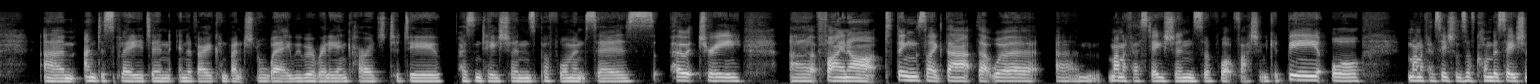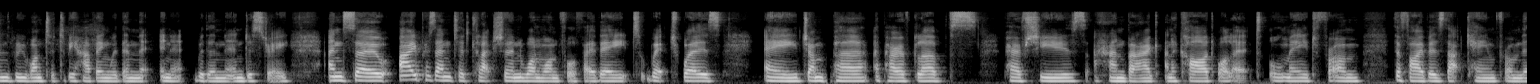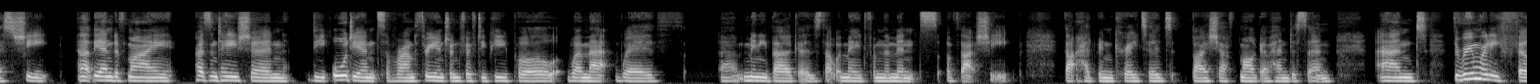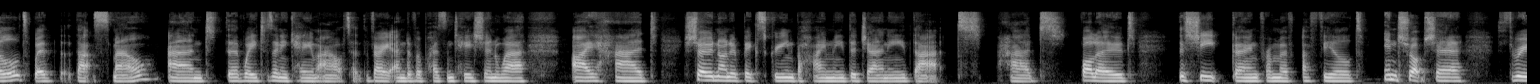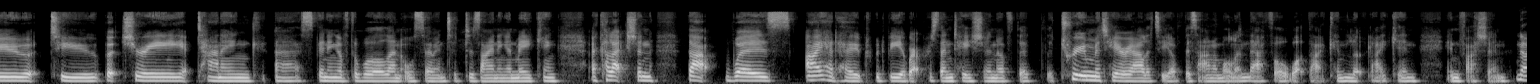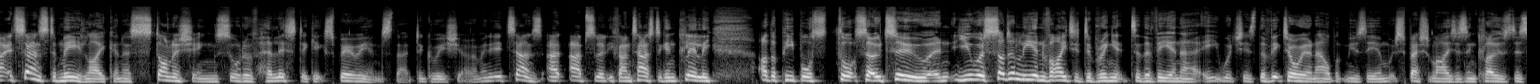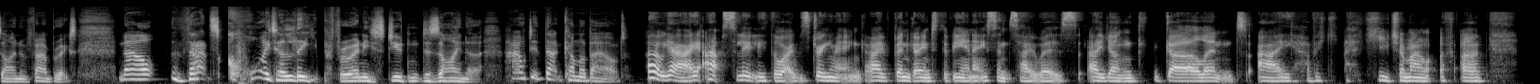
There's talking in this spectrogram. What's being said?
um, and displayed in, in a very conventional way. We were really encouraged to do presentations, performances, poetry, uh, fine art, things like that, that were um, manifestations of what fashion could be or manifestations of conversations we wanted to be having within the in it within the industry. And so I presented collection 11458, which was a jumper, a pair of gloves, a pair of shoes, a handbag, and a card wallet, all made from the fibers that came from this sheep. And at the end of my presentation, the audience of around 350 people were met with uh, mini burgers that were made from the mince of that sheep that had been created by chef Margot Henderson. And the room really filled with that smell. And the waiters only came out at the very end of a presentation where I had shown on a big screen behind me the journey that had followed the sheep going from a, a field in Shropshire through to butchery, tanning, uh, spinning of the wool, and also into designing and making a collection that was, I had hoped, would be a representation of the, the true materiality of this animal and therefore what that can look like in, in fashion. Now, it sounds to me like an astonishing sort of holistic experience, that degree show. I mean, it sounds a- absolutely fantastic, and clearly other people thought so too. And you were suddenly invited to bring it to the V&A, which is the Victoria and Albert Museum, which specialises in clothes design and fabrics. Now, that's quite a leap for any student designer. How did that come about? Oh, yeah, I absolutely thought I was dreaming. I've been going to the V&A since I was a young girl, and I have a, a huge amount of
